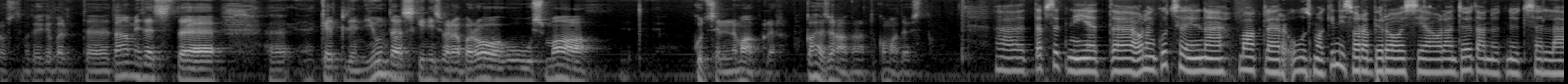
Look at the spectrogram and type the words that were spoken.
alustame kõigepealt äh, daamidest äh,. Ketlin Jundas, kinnisvarabüroo Uusmaa, kutseline maakler. kahe sõnaga natuke oma tööst äh,. täpselt nii, et äh, olen kutseline maakler Uusmaa kinnisvarabüroos ja olen töötanud nüüd selle,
